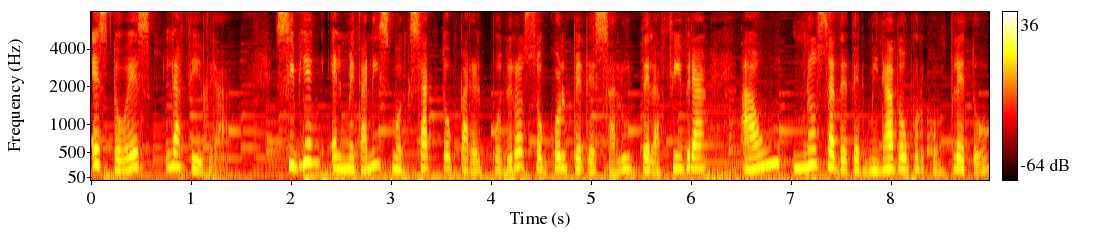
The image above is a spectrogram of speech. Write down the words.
esto es la fibra. Si bien el mecanismo exacto para el poderoso golpe de salud de la fibra aún no se ha determinado por completo,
